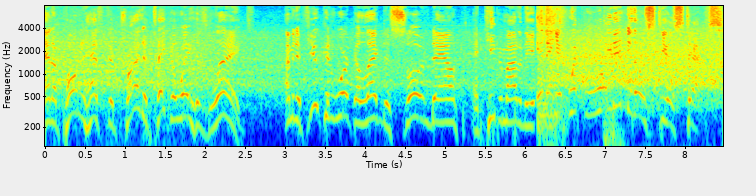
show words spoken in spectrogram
an opponent has to try to take away his legs. I mean, if you can work a leg to slow him down and keep him out of the... And they get whipped right into those steel steps.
